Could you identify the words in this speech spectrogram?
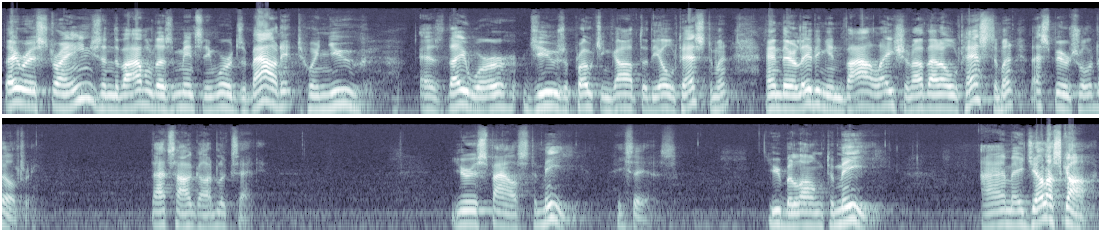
They were estranged, and the Bible doesn't mention any words about it. When you, as they were, Jews approaching God through the Old Testament, and they're living in violation of that Old Testament, that's spiritual adultery. That's how God looks at it. You're espoused to me, he says. You belong to me. I am a jealous God.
